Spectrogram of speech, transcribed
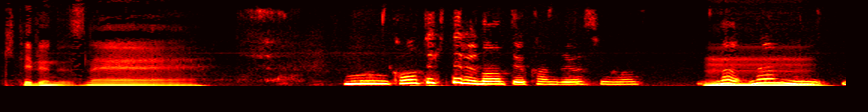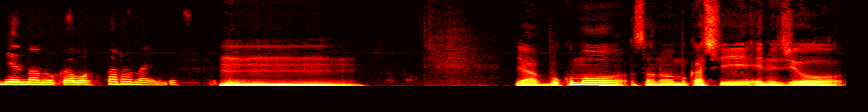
きてるんですね。うん、変わってきてるなっていう感じがします。な、なんでなのかわからないんですけど。うんうんうんいや僕もその昔 NGO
